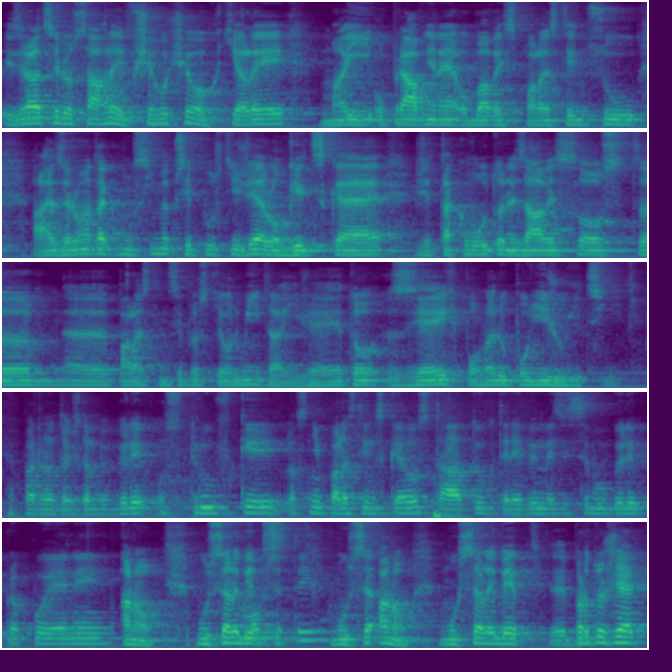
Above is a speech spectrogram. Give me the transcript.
Izraelci dosáhli všeho, čeho chtěli, mají oprávněné obavy z palestinců, ale zrovna tak musíme připustit, že je logické, že takovouto nezávislost eh, palestinci prostě odmítají, že je to z jejich pohledu ponižující. Pardon, takže tam by byly ostrůvky vlastně palestinského státu, které by mezi sebou byly propojeny. Ano, museli by, Muse, ano, museli by, protože,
